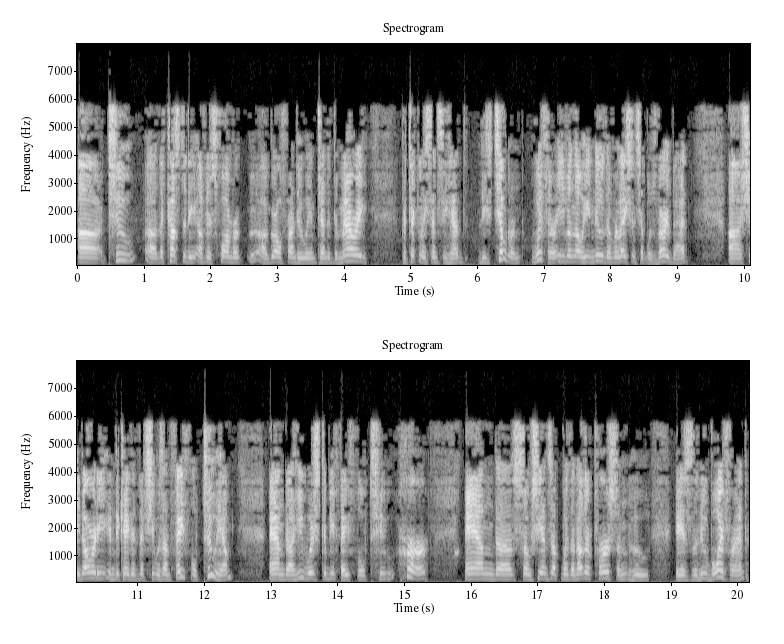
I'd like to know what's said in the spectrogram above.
Uh, to uh, the custody of his former uh, girlfriend who he intended to marry, particularly since he had these children with her, even though he knew the relationship was very bad. Uh, she'd already indicated that she was unfaithful to him, and uh, he wished to be faithful to her. And uh, so she ends up with another person who is the new boyfriend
